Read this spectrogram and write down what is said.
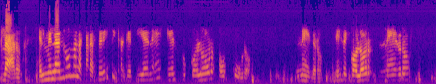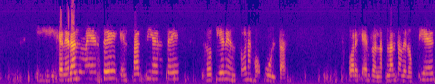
Claro, el melanoma, la característica que tiene es su color oscuro, negro, es de color negro generalmente el paciente lo tiene en zonas ocultas. Por ejemplo, en la planta de los pies,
